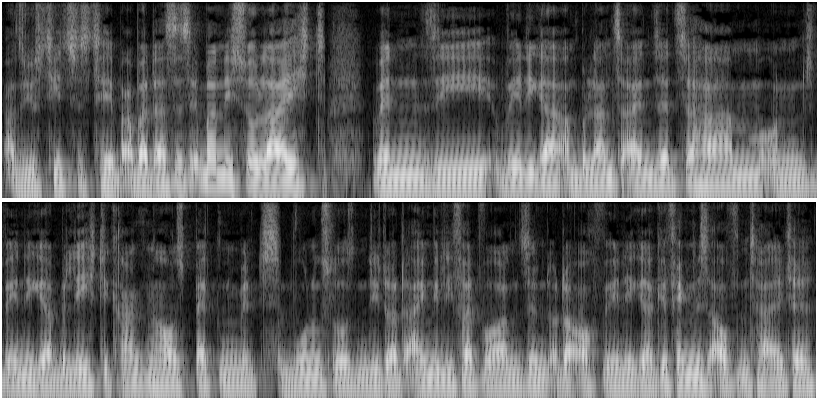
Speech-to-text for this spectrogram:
also Justizsystem. Aber das ist immer nicht so leicht, wenn sie weniger Ambulanzeinsätze haben und weniger belegte Krankenhausbetten mit Wohnungslosen, die dort eingeliefert worden sind oder auch weniger Gefängnisaufenthalte.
